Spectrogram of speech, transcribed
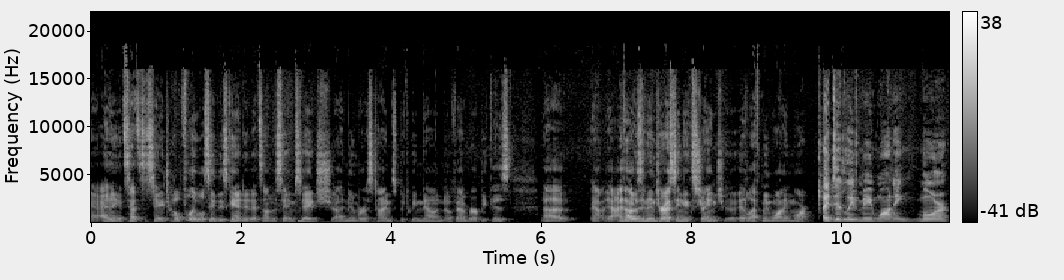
I think it sets the stage. Hopefully, we'll see these candidates on the same stage uh, numerous times between now and November because uh, you know, I thought it was an interesting exchange. It left me wanting more. It did leave me wanting more,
